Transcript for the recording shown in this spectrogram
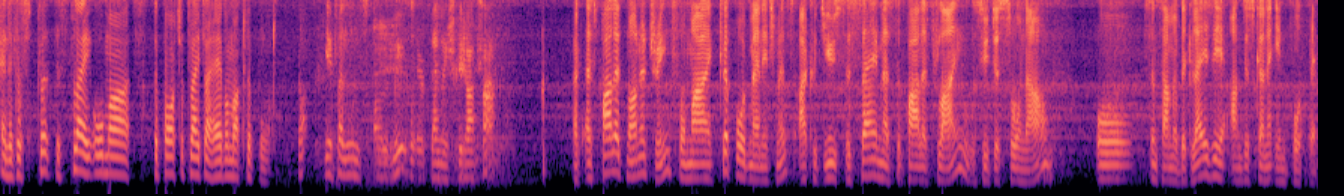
and it will display all my departure plates I have on my clipboard. Earphones are removed, the airplane should be outside. As pilot monitoring for my clipboard management, I could use the same as the pilot flying, as you just saw now, or since I'm a bit lazy, I'm just going to import them.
